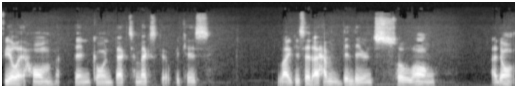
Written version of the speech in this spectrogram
feel at home than going back to Mexico because, like I said, I haven't been there in so long. I don't,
